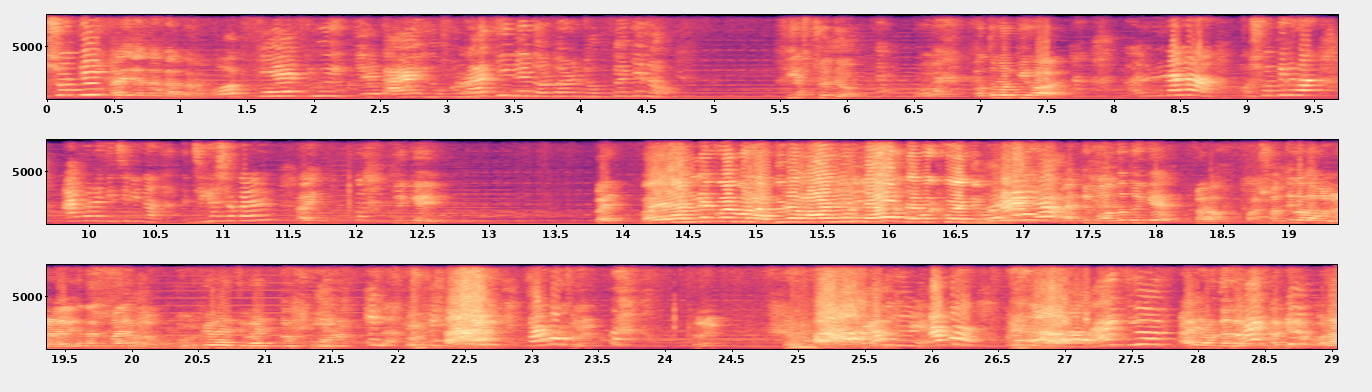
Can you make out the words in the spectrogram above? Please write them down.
সত্যি? এই এই, দাঁড়া দাঁড়া। ওকে তুই যে তাই ওনা চিনে তোর ঘরে ঢুকবে কেন? কি আশ্চর্য? ও- ও তোমার কি হয়? না না ও সত্যি কথা আমি ওনাকে চিনি না। জিজ্ঞাসা করেন। তুই কে? ভাই। ভাইয়া এমনি কইবো না দুটো মায়ের মুখ দাও দেখো কই দিব। ভাই তুই বলতো তুই কে? সত্যি কথা বলবি না এই কথা তোমার বলব ভুল করে আছে ভাই। তোর ভুল। এই, এই, থামো। আপা আই ওর দাদা খাবি না। ওরা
